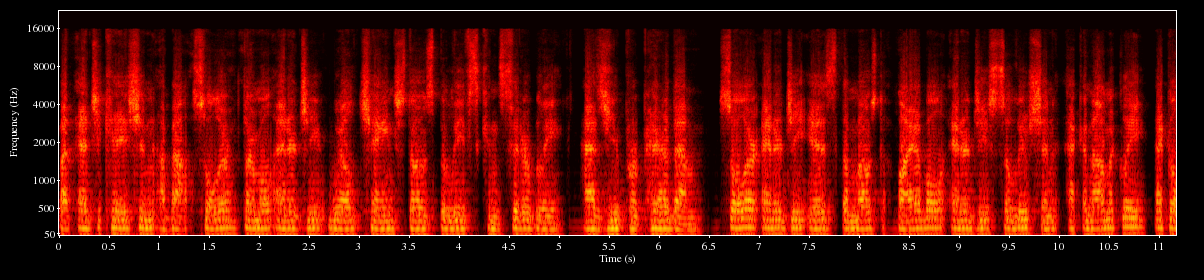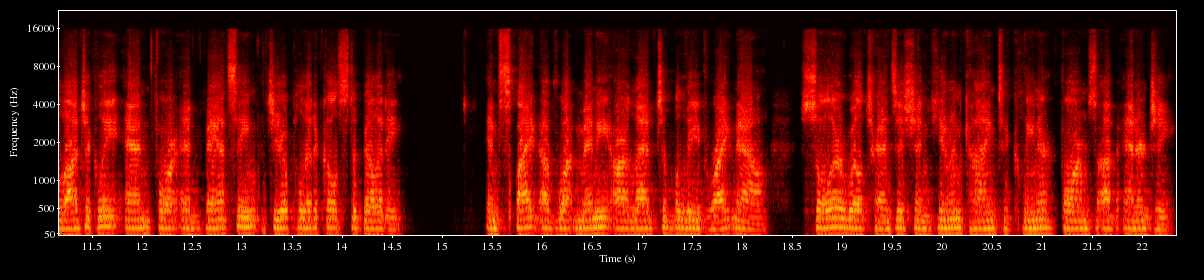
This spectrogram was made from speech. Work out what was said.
But education about solar thermal energy will change those beliefs considerably as you prepare them. Solar energy is the most viable energy solution economically, ecologically, and for advancing geopolitical stability. In spite of what many are led to believe right now, solar will transition humankind to cleaner forms of energy.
